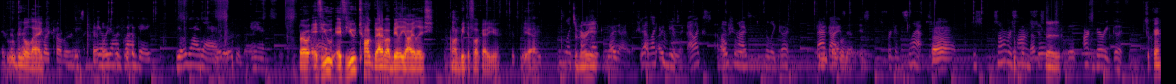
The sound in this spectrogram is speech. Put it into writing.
It's Ooh, big ol' lag. It's Ariana Grande, Billie Eilish, And and Bro, if oh. you if you talk bad about Billie Eilish, I'm gonna beat the fuck out of you. Yeah. it's like It's a very- I like I like I her do. music. I like Ocean Actually. Eyes is really good. Bad Guys talk is, is freaking slaps. Ah, Just some of her songs just The aren't very good. It's okay.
